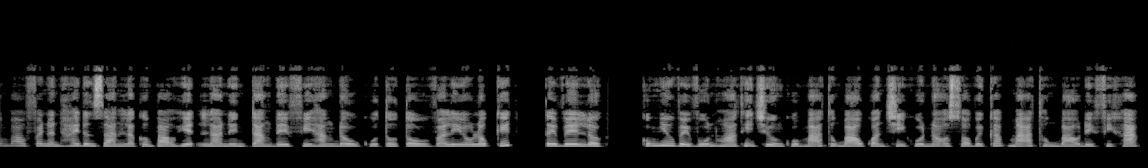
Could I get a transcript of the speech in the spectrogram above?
Compound Finance hay đơn giản là Compound hiện là nền tảng DeFi hàng đầu của Total Value Lockit, TVL, cũng như về vốn hóa thị trường của mã thông báo quản trị của nó so với các mã thông báo DeFi khác.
